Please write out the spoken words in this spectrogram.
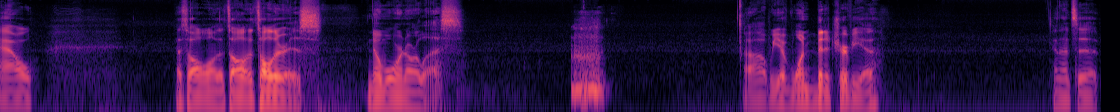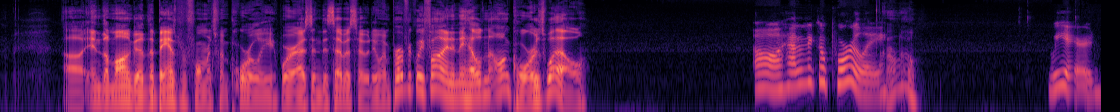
Ow. That's all. That's all. That's all there is. No more nor less. uh, we have one bit of trivia, and that's it. Uh, in the manga, the band's performance went poorly, whereas in this episode, it went perfectly fine, and they held an encore as well. Oh, how did it go poorly? I don't know. Weird.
